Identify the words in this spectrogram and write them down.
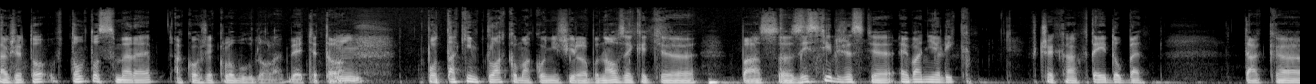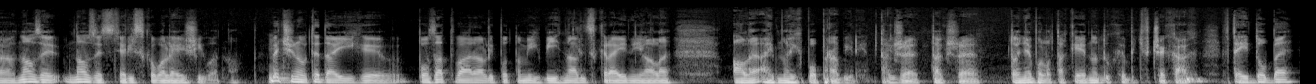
Takže to, v tomto smere, akože klobúk dole, viete to. Mm. Pod takým tlakom, ako oni žili, lebo naozaj, keď e, vás zistili, že ste evanielik v Čechách v tej dobe, tak e, naozaj, naozaj ste riskovali aj život. No. Mm. Väčšinou teda ich e, pozatvárali, potom ich vyhnali z krajiny, ale, ale aj mnohých popravili. Takže, takže to nebolo také jednoduché byť v Čechách v tej dobe.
